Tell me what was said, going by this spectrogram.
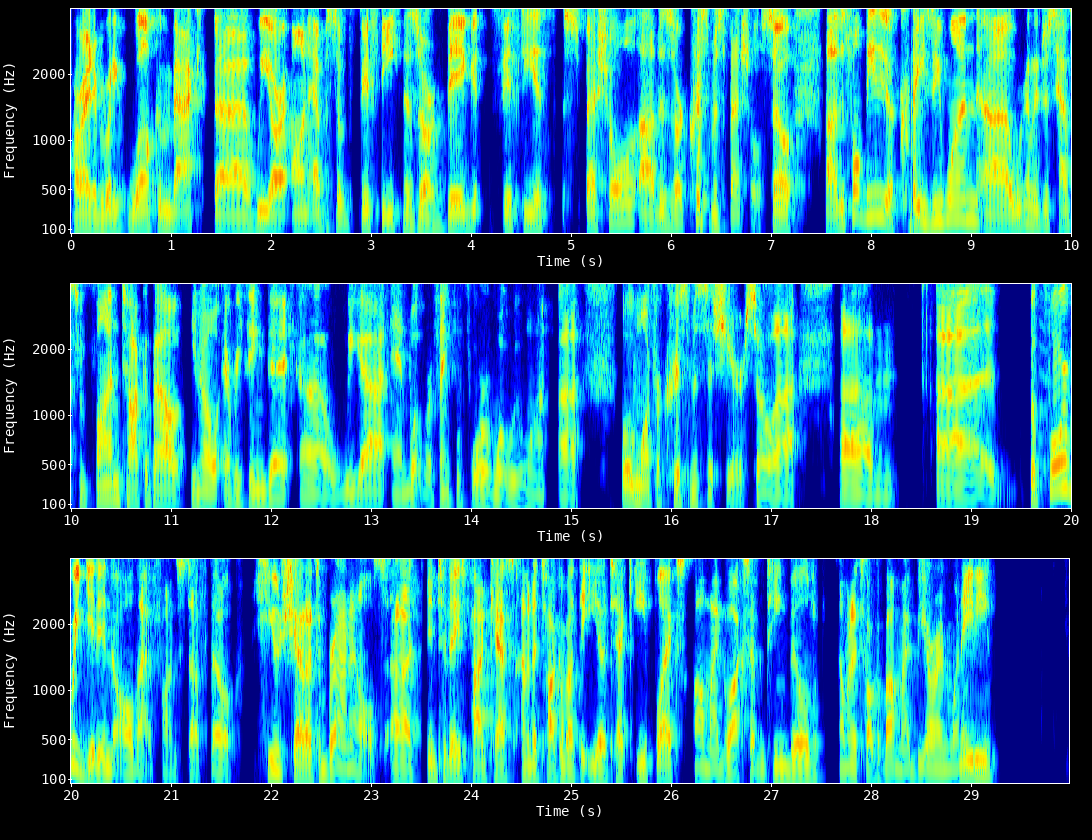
All right, everybody, welcome back. Uh, we are on episode 50. This is our big 50th special. Uh, this is our Christmas special. So uh, this won't be a crazy one. Uh, we're going to just have some fun, talk about you know everything that uh, we got and what we're thankful for, and what we want, uh, what we want for Christmas this year. So um, before we get into all that fun stuff, though, huge shout out to Brownells. in today's podcast, I'm going to talk about the EOTech eFlex on my Glock 17 build. I'm going to talk about my BRN 180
